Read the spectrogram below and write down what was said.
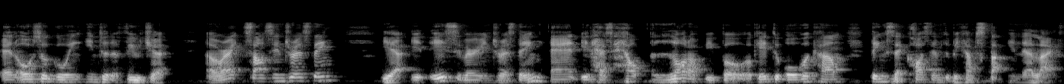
and also going into the future. All right, sounds interesting? Yeah, it is very interesting and it has helped a lot of people, okay, to overcome things that cause them to become stuck in their life.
